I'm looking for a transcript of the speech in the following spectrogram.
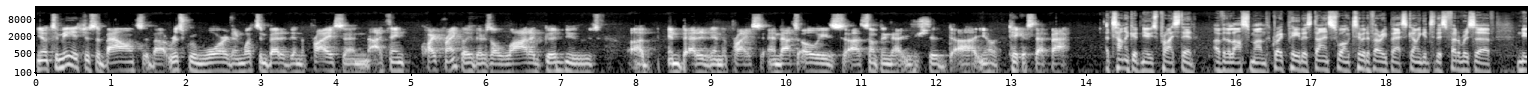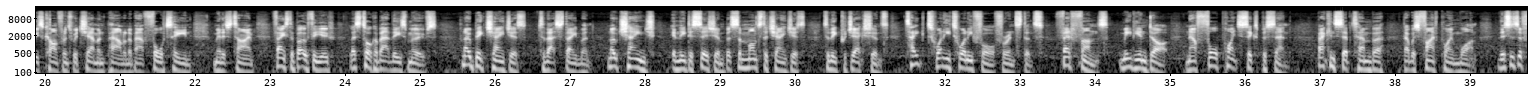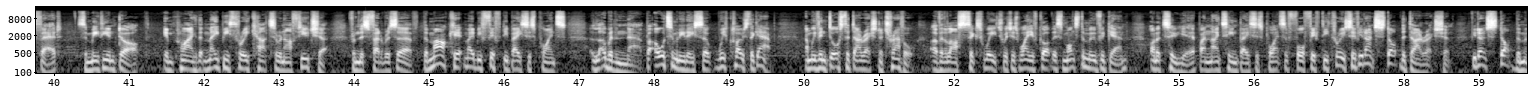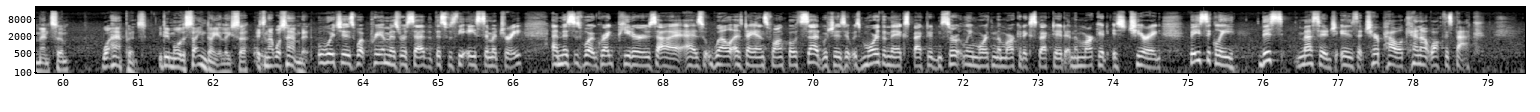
you know, to me, it's just a balance about risk reward and what's embedded in the price. And I think, quite frankly, there's a lot of good news uh, embedded in the price, and that's always uh, something that you should, uh, you know, take a step back. A ton of good news priced in over the last month. Greg Peters, Diane Swonk, two of the very best going into this Federal Reserve news conference with Chairman Powell in about 14 minutes' time. Thanks to both of you. Let's talk about these moves. No big changes to that statement. No change in the decision, but some monster changes to the projections. Take 2024, for instance. Fed funds, median dot, now 4.6%. Back in September, that was 5.1. This is a Fed, it's a median dot, implying that maybe three cuts are in our future from this Federal Reserve. The market may be 50 basis points lower than that, but ultimately, Lisa, we've closed the gap. And we've endorsed the direction of travel over the last six weeks, which is why you've got this monster move again on a two year by 19 basis points of 453. So if you don't stop the direction, if you don't stop the momentum, what happens? You do more the same, don't you, Lisa? Isn't that what's happening? Which is what Priya Misra said, that this was the asymmetry. And this is what Greg Peters, uh, as well as Diane Swonk, both said, which is it was more than they expected and certainly more than the market expected. And the market is cheering. Basically, this message is that Chair Powell cannot walk this back.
